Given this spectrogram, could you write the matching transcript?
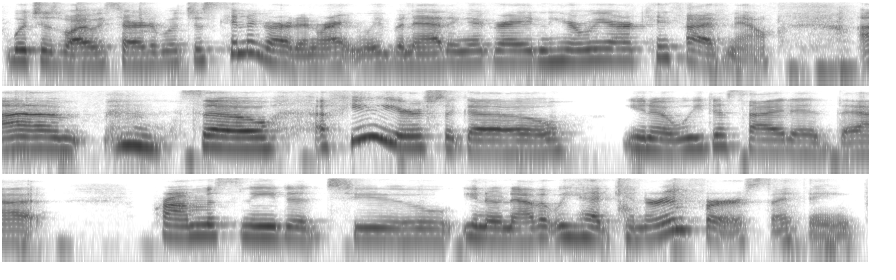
which is why we started with just kindergarten, right? And we've been adding a grade, and here we are, K 5 now. Um, so a few years ago, you know, we decided that promise needed to you know now that we had kinder in first i think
